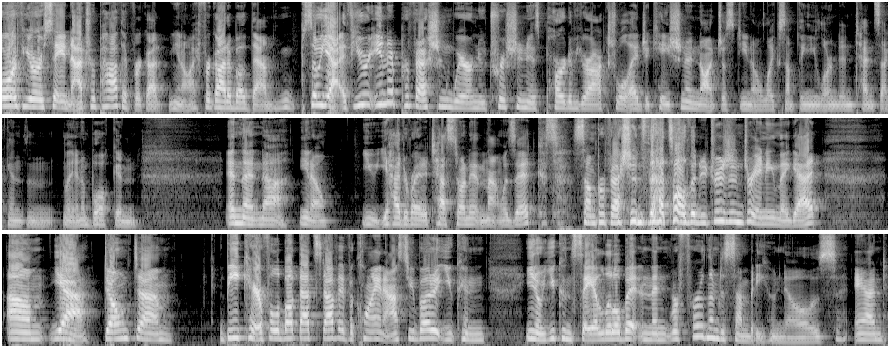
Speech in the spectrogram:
Or if you're, say, a naturopath, I forgot, you know, I forgot about them. So yeah, if you're in a profession where nutrition is part of your actual education and not just, you know, like something you learned in 10 seconds in, in a book and and then uh, you know, you, you had to write a test on it and that was it because some professions that's all the nutrition training they get um, yeah don't um, be careful about that stuff. If a client asks you about it, you can, you know, you can say a little bit and then refer them to somebody who knows. And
